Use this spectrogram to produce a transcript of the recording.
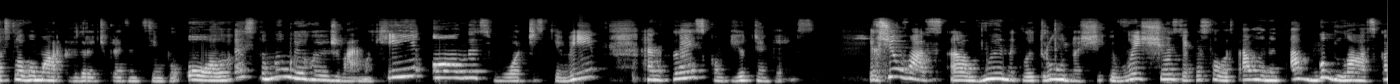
е, слово marker, до речі, present simple always, тому ми його і вживаємо. He always watches TV and plays computer games. Якщо у вас е, виникли труднощі і ви щось, яке слово ставили не так, будь ласка,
